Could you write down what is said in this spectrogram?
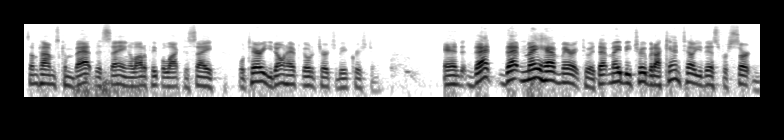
sometimes combat this saying, a lot of people like to say, well, Terry, you don't have to go to church to be a Christian. And that, that may have merit to it. That may be true, but I can tell you this for certain.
